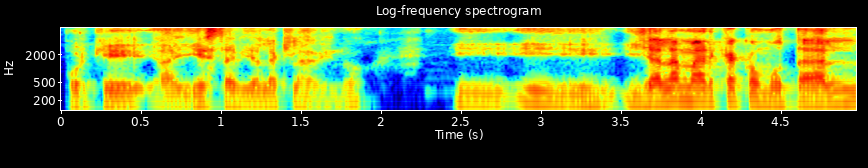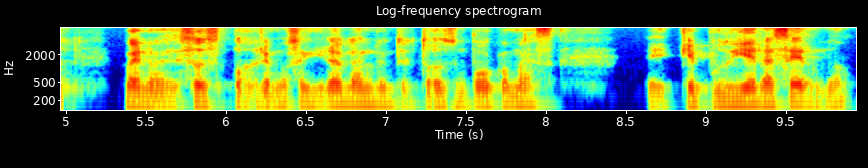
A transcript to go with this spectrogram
porque ahí estaría la clave, ¿no? Y, ya la marca como tal, bueno, eso podremos seguir hablando entre todos un poco más, eh, qué pudiera ser, ¿no?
